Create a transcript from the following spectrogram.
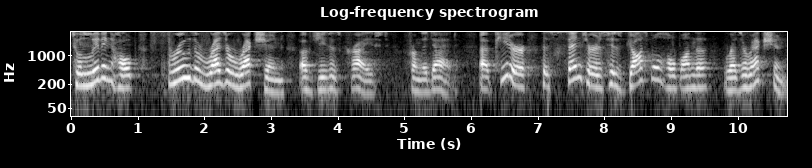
to a living hope through the resurrection of Jesus Christ from the dead uh, Peter centers his gospel hope on the resurrection.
